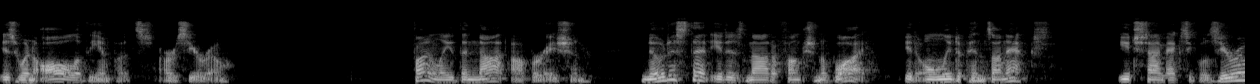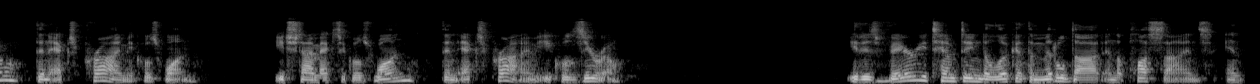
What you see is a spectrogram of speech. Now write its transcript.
is when all of the inputs are zero. Finally, the NOT operation. Notice that it is not a function of y. It only depends on x. Each time x equals 0, then x prime equals 1. Each time x equals 1, then x prime equals 0. It is very tempting to look at the middle dot and the plus signs and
